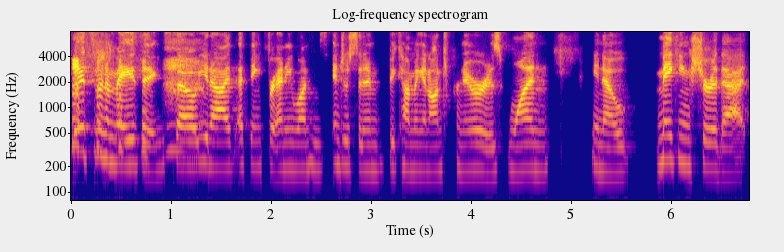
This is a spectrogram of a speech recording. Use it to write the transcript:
it's been amazing. So, you know, I, I think for anyone who's interested in becoming an entrepreneur is one, you know, making sure that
